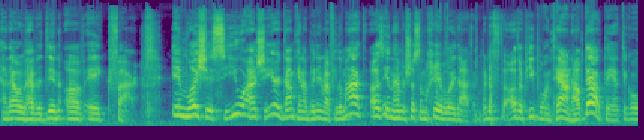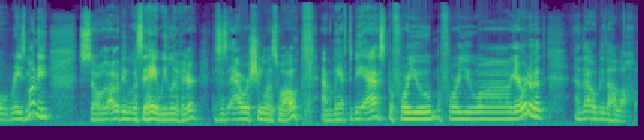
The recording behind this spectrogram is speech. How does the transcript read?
and that would have the din of a kfar. But if the other people in town helped out, they had to go raise money. So the other people could say, "Hey, we live here. This is our shul as well, and we have to be asked before you before you uh, get rid of it." And that would be the halacha.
